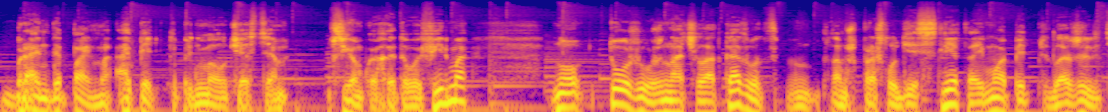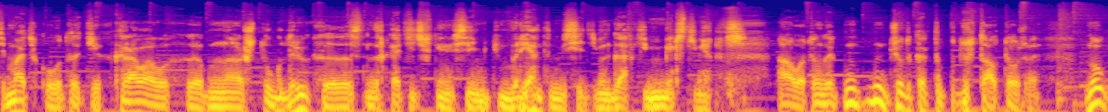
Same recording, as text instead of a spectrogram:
Брайан де Пальма опять-таки принимал участие в съемках этого фильма но тоже уже начал отказываться, потому что прошло 10 лет, а ему опять предложили тематику вот этих кровавых эм, штук-дрюк э, с наркотическими всеми этими вариантами, с этими гадкими, мерзкими. А вот он говорит, ну, ну что-то как-то подустал тоже. Ну,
